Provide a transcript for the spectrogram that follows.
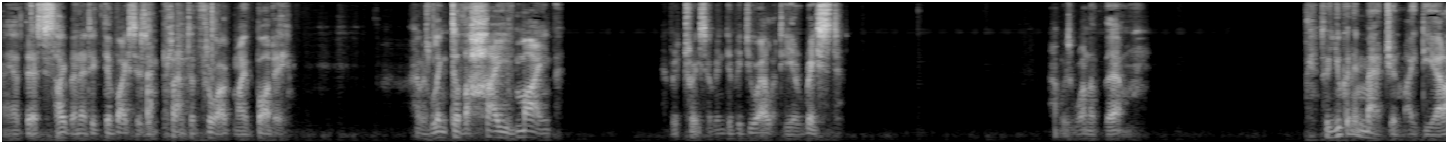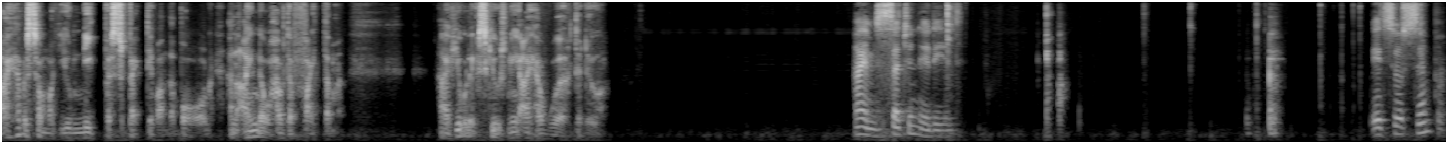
I had their cybernetic devices implanted throughout my body. I was linked to the hive mind. Every trace of individuality erased. I was one of them. So you can imagine, my dear, I have a somewhat unique perspective on the Borg, and I know how to fight them. Now, if you will excuse me, I have work to do. I'm such an idiot. It's so simple.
